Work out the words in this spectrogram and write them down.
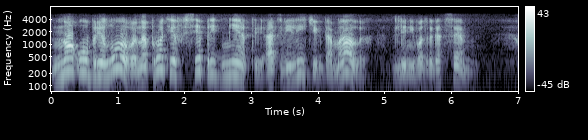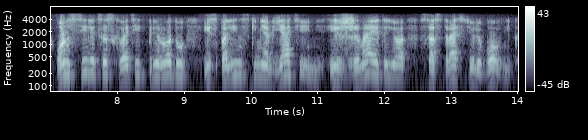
Но у Брюллова напротив все предметы, от великих до малых, для него драгоценны. Он силится схватить природу исполинскими объятиями и сжимает ее со страстью любовника.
